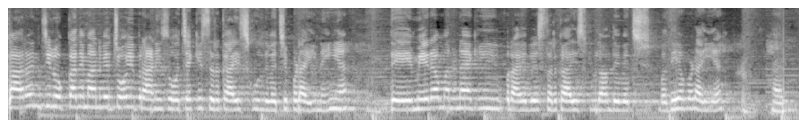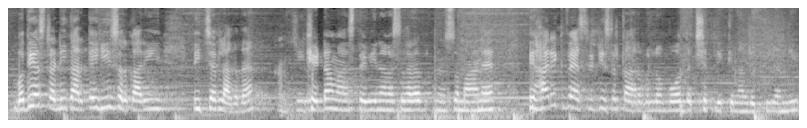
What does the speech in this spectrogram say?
ਕਾਰਨ ਜੀ ਲੋਕਾਂ ਦੇ ਮਨ ਵਿੱਚ ਉਹੀ ਪੁਰਾਣੀ ਸੋਚ ਹੈ ਕਿ ਸਰਕਾਰੀ ਸਕੂਲ ਦੇ ਵਿੱਚ ਪੜ੍ਹਾਈ ਨਹੀਂ ਹੈ ਤੇ ਮੇਰਾ ਮੰਨਣਾ ਹੈ ਕਿ ਪ੍ਰਾਈਵੇਟ ਸਰਕਾਰੀ ਸਕੂਲਾਂ ਦੇ ਵਿੱਚ ਵਧੀਆ ਪੜ੍ਹਾਈ ਹੈ। ਹਾਂ ਵਧੀਆ ਸਟੱਡੀ ਕਰਕੇ ਹੀ ਸਰਕਾਰੀ ਟੀਚਰ ਲੱਗਦਾ ਹੈ। ਜੀ ਖੇਡਾਂ ਵਾਸਤੇ ਵੀ ਵਾਸਤੇ ਸਾਰਾ ਸਮਾਨ ਹੈ ਤੇ ਹਰ ਇੱਕ ਫੈਸਿਲਿਟੀ ਸਰਕਾਰ ਵੱਲੋਂ ਬਹੁਤ ਅੱਛੇ ਤਰੀਕੇ ਨਾਲ ਦਿੱਤੀ ਜਾਂਦੀ ਹੈ।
